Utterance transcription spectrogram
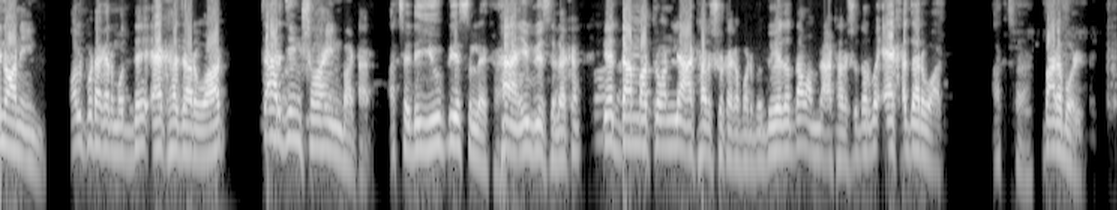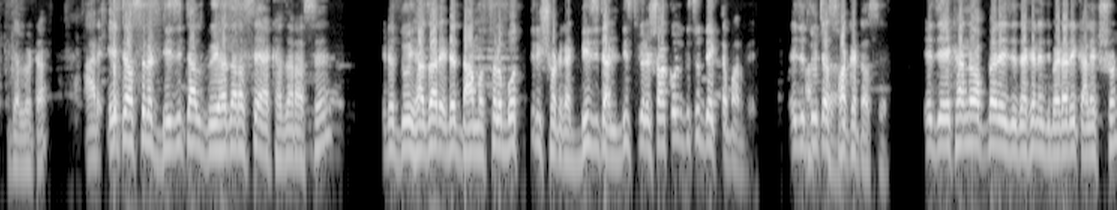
ইন অন ইন অল্প টাকার মধ্যে এক হাজার ওয়াট চার্জিং সহ ইনভার্টার আচ্ছা এটা ইউপিএস লেখা। হ্যাঁ ইউবিএস লেখা। এর দাম মাত্র অনলি আঠারোশো টাকা পড়বে। দুই হাজার দাম আমরা আঠারোশো ধরবো এক হাজার ওয়াট আচ্ছা। বারো ভোল্ট গেল এটা। আর এটা আসলে ডিজিটাল দুই হাজার আছে এক হাজার আছে। এটা দুই হাজার এটার দাম হচ্ছে বত্রিশশো টাকা ডিজিটাল ডিসপ্লে সকল কিছু দেখতে পারবে। এই যে দুইটা আচ্ছা। সকেট আছে। এই যে এখানেও আপনার এই যে দেখেন এই যে ব্যাটারি কালেকশন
